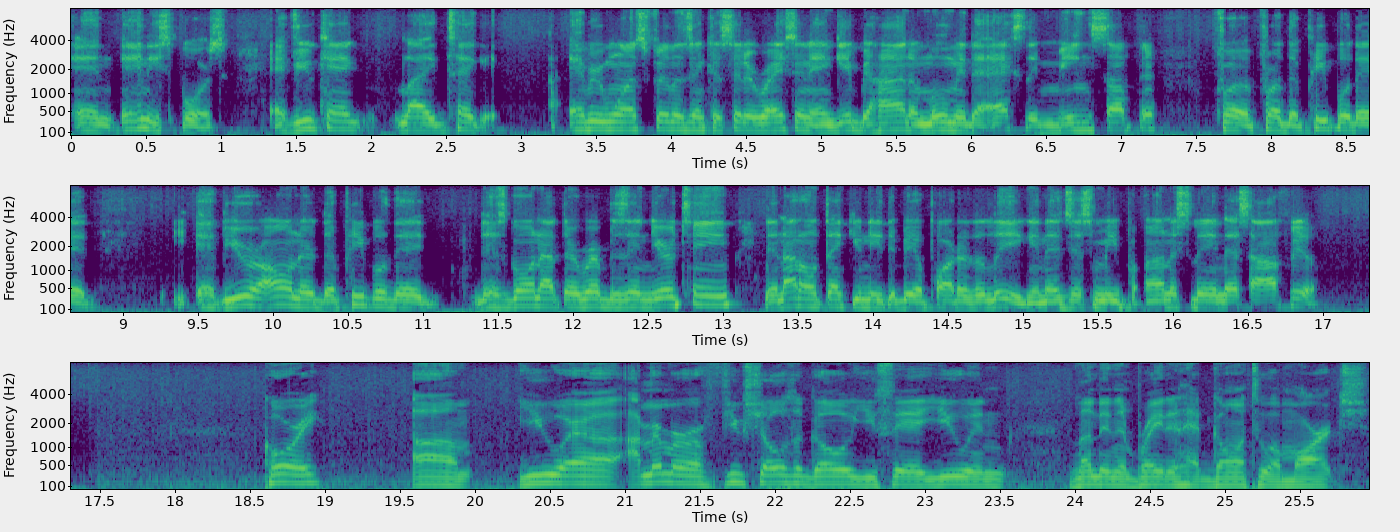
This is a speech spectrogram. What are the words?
in any sports. If you can't like take everyone's feelings in consideration and get behind a movement that actually means something for for the people that if you're an owner, the people that that's going out there representing your team, then I don't think you need to be a part of the league. And that's just me, honestly, and that's how I feel. Cory, um, you uh, I remember a few shows ago you said you and London and Braden had gone to a march.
